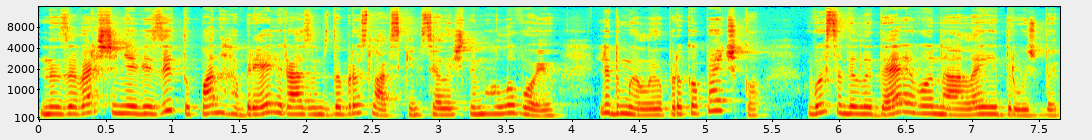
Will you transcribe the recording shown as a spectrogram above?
На завершення візиту пан Габріель разом з Доброславським селищним головою Людмилою Прокопечко висадили дерево на алеї дружби.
